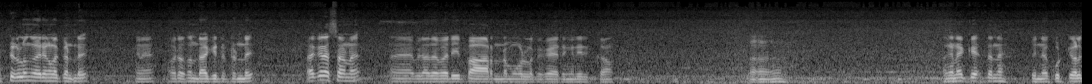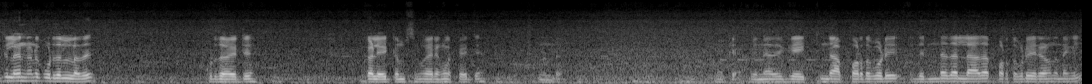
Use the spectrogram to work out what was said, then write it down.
അട്ടുകളും കാര്യങ്ങളൊക്കെ ഉണ്ട്. ഇങ്ങനെ ഓരോന്നുണ്ടാക്കിയിട്ടിട്ടുണ്ട് അതൊക്കെ രസമാണ്. പിന്നെ അതേപോലെ ഈ പാറിന്റെ മുകളിലൊക്കെ കയറി ഇങ്ങനെ ഇരിക്കാം. അങ്ങനെയൊക്കെ തന്നെ. പിന്നെ കുട്ടികൾക്കുള്ള തന്നെയാണ് കൂടുതലുള്ളത്. കൂടുതലായിട്ട് കളി ഐറ്റംസും കാര്യങ്ങളൊക്കെ ആയിട്ട് ഉണ്ട്. ഓക്കെ. പിന്നെ അത് ഗേറ്റിന്റെ അപ്പുറത്ത് കൂടി ഇതിന്റെതല്ലാതെ പുറത്ത് കൂടി വരികയാണെന്നുണ്ടെങ്കിൽ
